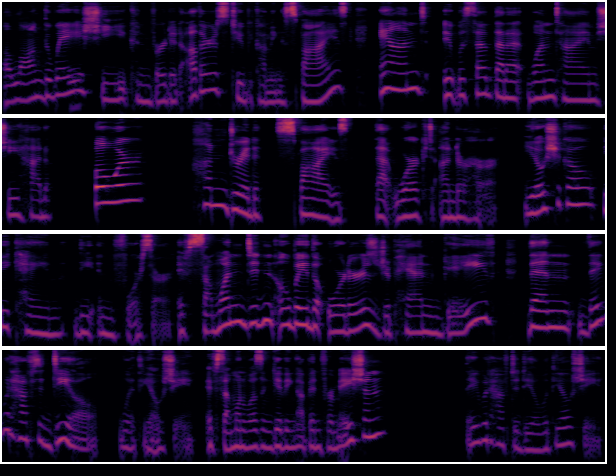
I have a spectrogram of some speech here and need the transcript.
Along the way, she converted others to becoming spies, and it was said that at one time she had 400 spies that worked under her. Yoshiko became the enforcer. If someone didn't obey the orders Japan gave, then they would have to deal with Yoshi. If someone wasn't giving up information, they would have to deal with Yoshi.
